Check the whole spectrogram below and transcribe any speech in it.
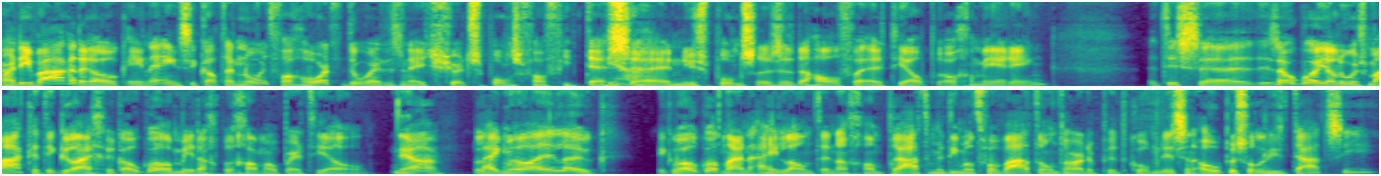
Maar die waren er ook ineens. Ik had er nooit van gehoord. Toen werden ze ineens shirt sponsor van Vitesse. Ja. En nu sponsoren ze de halve RTL-programmering. Het is, eh, het is ook wel jaloersmakend. Ik wil eigenlijk ook wel een middagprogramma op RTL. Ja, Lijkt me wel heel leuk. Ik wil ook wel naar een eiland en dan gewoon praten met iemand van waterontharden.com. Dit is een open sollicitatie.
